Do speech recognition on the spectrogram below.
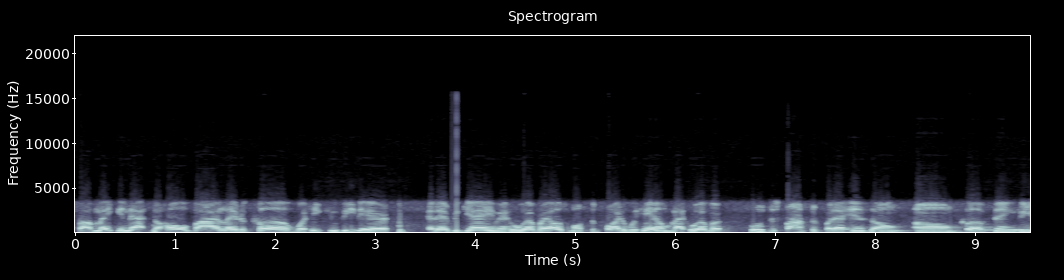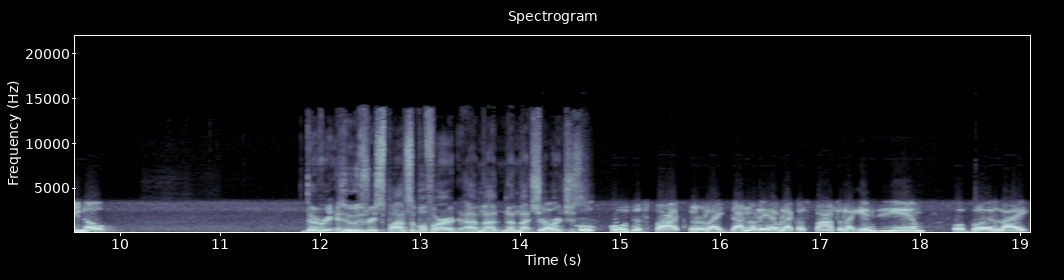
About making that the whole violator club where he can be there at every game and whoever else wants to party with him, like whoever who's the sponsor for that end zone um, club thing? Do you know? The re- who's responsible for it? I'm not. I'm not sure. So, which is, who, who's the sponsor? Like I know they have like a sponsor like MGM or Bud Light.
